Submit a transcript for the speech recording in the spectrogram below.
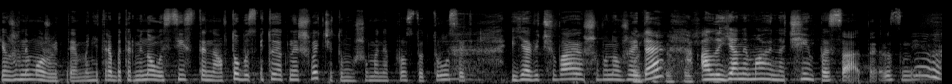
я вже не можу йти. Мені треба терміново сісти на автобус, і то якнайшвидше, тому що мене просто трусить. І я відчуваю, що воно вже Хочете, йде, хочете. але я не маю над чим писати. Розумієте?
